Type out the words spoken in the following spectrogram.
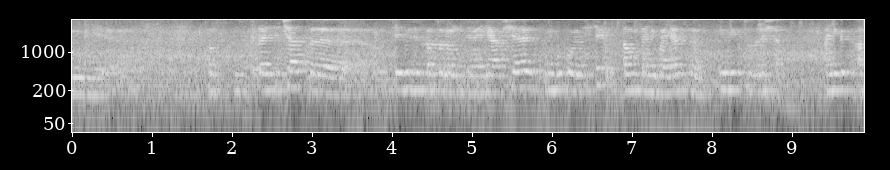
И вот, кстати, часто те люди, с которыми, например, я общаюсь, не выходят из секты, потому что они боятся им некуда возвращаться. Они говорят, а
